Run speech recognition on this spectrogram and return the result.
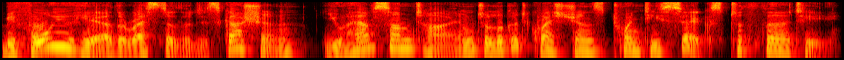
Before you hear the rest of the discussion, you have some time to look at questions 26 to 30.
